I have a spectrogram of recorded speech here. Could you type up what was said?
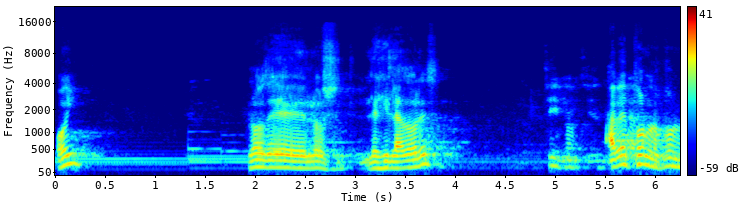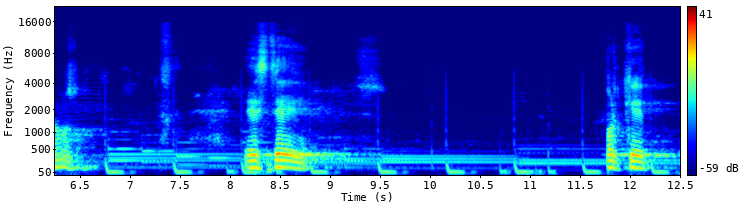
hoy, lo de los legisladores. Sí, no, A ver, ponlo, ponlo. Este, porque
